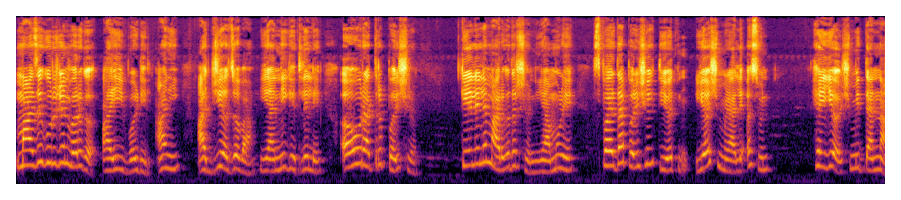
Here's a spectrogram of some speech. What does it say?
माझे गुरुजन वर्ग आई वडील आणि आजी आजोबा यांनी घेतलेले अहोरात्र परिश्रम केलेले मार्गदर्शन यामुळे स्पर्धा परीक्षेत यश मिळाले असून हे यश मी त्यांना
